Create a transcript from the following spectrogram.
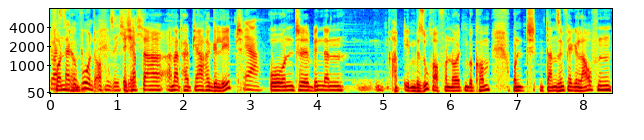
Du hast da gewohnt offensichtlich. Ich habe da anderthalb Jahre gelebt ja. und äh, bin dann habe eben Besuch auch von Leuten bekommen. Und dann sind wir gelaufen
